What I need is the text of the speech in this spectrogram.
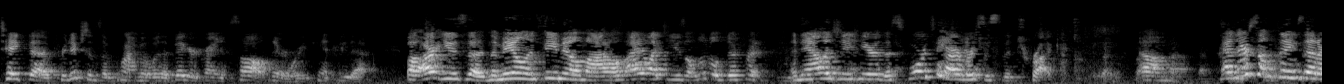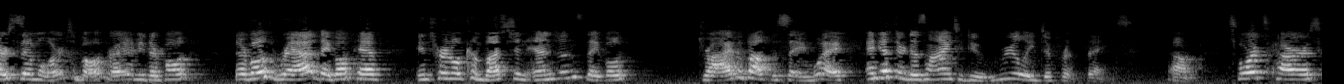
take the predictions of climate with a bigger grain of salt there where you can't do that. Well, Art used the, the male and female models. I like to use a little different analogy here, the sports car versus the truck. Um, and there's some things that are similar to both, right? I mean, they're both, they're both red. They both have internal combustion engines. They both drive about the same way, and yet they're designed to do really different things. Um, sports cars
